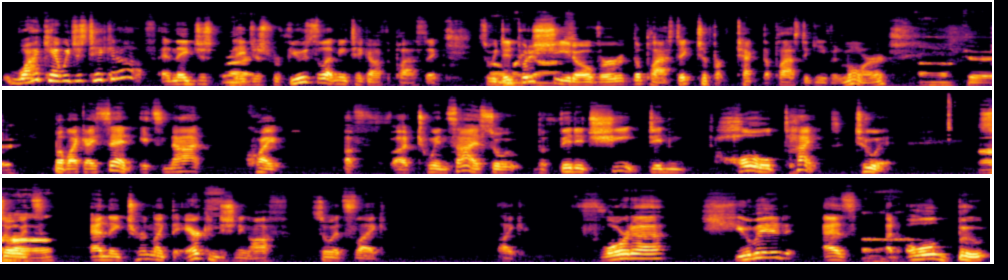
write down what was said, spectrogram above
Why can't we just take it off? And they just they just refused to let me take off the plastic. So we Oh did put a sheet over the plastic to protect the plastic even more. Okay. But like I said, it's not quite a twin size, so the fitted sheet didn't hold tight to it. So Uh-huh. it's and they turn like the air conditioning off, so it's like like Florida humid as an old boot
